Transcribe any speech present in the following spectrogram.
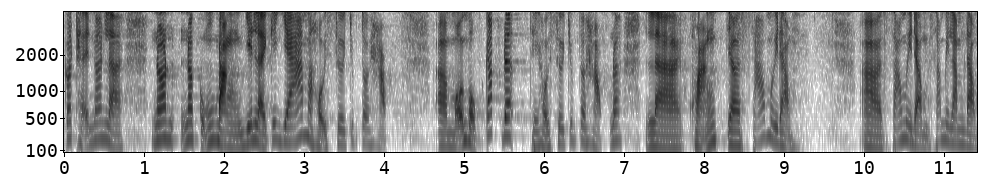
có thể nói là nó nó cũng bằng với lại cái giá mà hồi xưa chúng tôi học. À, mỗi một cấp đó thì hồi xưa chúng tôi học đó là khoảng uh, 60 đồng. À, 60 đồng 65 đồng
